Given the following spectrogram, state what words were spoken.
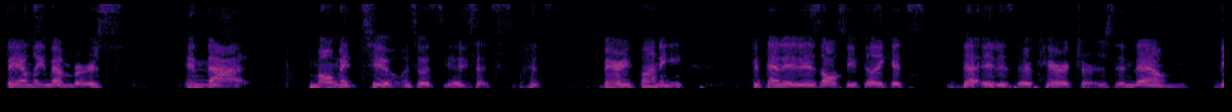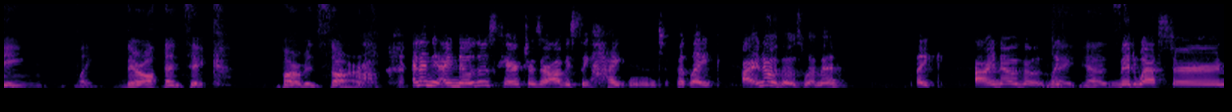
family members in that moment too, and so it's yeah, you said it's, it's very funny, but then it is also you feel like it's that it is their characters and them being like their authentic Barb and Star. Uh-huh. And I mean, I know those characters are obviously heightened, but like, I know those women. Like, I know the like, Like yeah, Midwestern,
